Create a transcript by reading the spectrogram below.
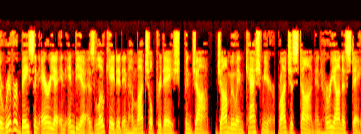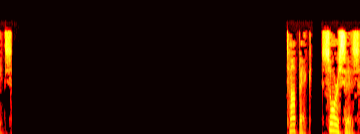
The river basin area in India is located in Himachal Pradesh, Punjab, Jammu and Kashmir, Rajasthan and Haryana states. Sources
